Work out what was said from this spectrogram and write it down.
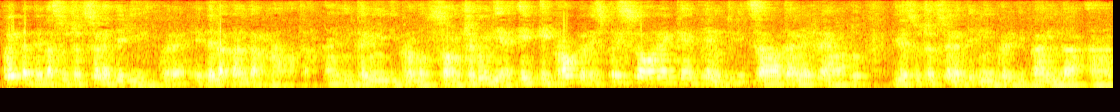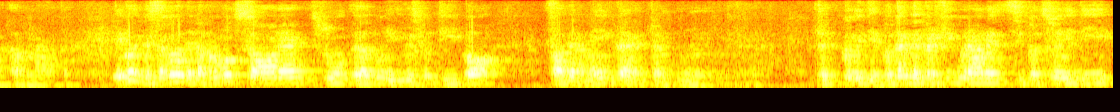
quella dell'associazione delinquere e della banda armata eh, in termini di promozione, cioè come dire, è, è proprio l'espressione che viene utilizzata nel reato di associazione a delinquere di banda eh, armata. E poi questa cosa della promozione su raduni di questo tipo fa veramente, cioè, mh, cioè, come dire, potrebbe prefigurare situazioni di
